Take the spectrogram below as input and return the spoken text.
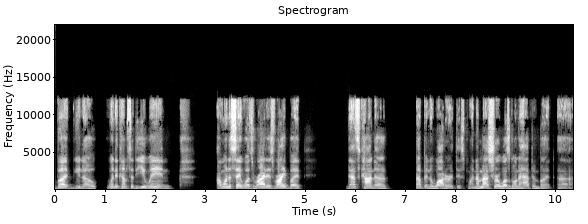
But you know, when it comes to the UN, I want to say what's right is right, but that's kind of up in the water at this point. I'm not sure what's going to happen, but uh,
